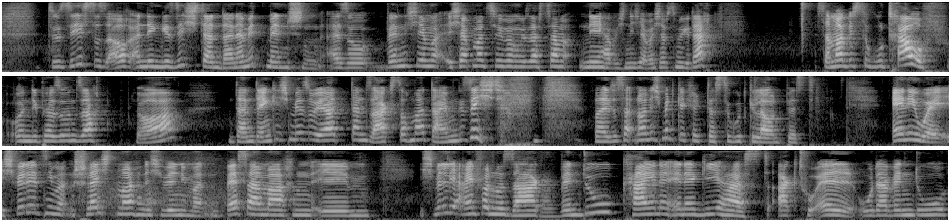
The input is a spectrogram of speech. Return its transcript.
du siehst es auch an den Gesichtern deiner Mitmenschen. Also, wenn ich jemand, ich habe mal zu jemandem gesagt, sag mal, nee, habe ich nicht, aber ich habe es mir gedacht, sag mal, bist du gut drauf? Und die Person sagt, ja dann denke ich mir so, ja, dann sag's doch mal deinem Gesicht. Weil das hat noch nicht mitgekriegt, dass du gut gelaunt bist. Anyway, ich will jetzt niemanden schlecht machen, ich will niemanden besser machen. Ähm, ich will dir einfach nur sagen, wenn du keine Energie hast aktuell oder wenn du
